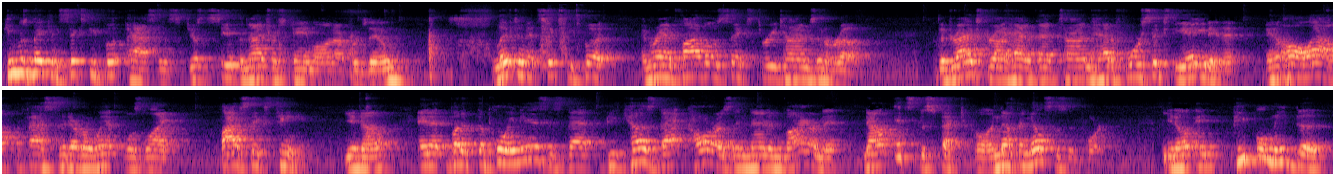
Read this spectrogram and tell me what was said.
He was making 60 foot passes just to see if the nitrous came on, I presume, lifting at 60 foot, and ran 506 three times in a row. The dragster I had at that time had a 468 in it, and all out, the fastest it ever went was like 516, you know? And but the point is, is that because that car is in that environment, now it's the spectacle and nothing else is important, you know. And people need to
